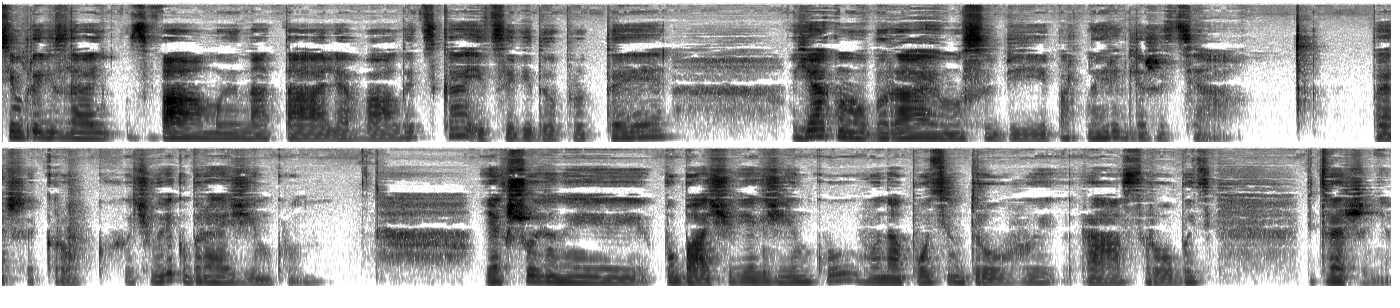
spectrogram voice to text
Всім привіт! З вами Наталя Валицька, і це відео про те, як ми обираємо собі партнерів для життя. Перший крок. Чоловік обирає жінку. Якщо він побачив як жінку, вона потім другий раз робить підтвердження.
